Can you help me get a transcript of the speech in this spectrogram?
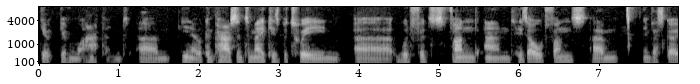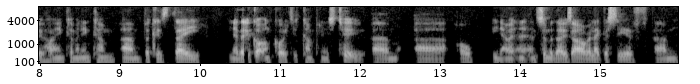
given what happened, um, you know, a comparison to make is between uh, Woodford's fund and his old funds, um, Invesco High Income and Income, um, because they, you know, they've got unquoted companies too, um, uh, or you know, and, and, some of those are a legacy of um,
